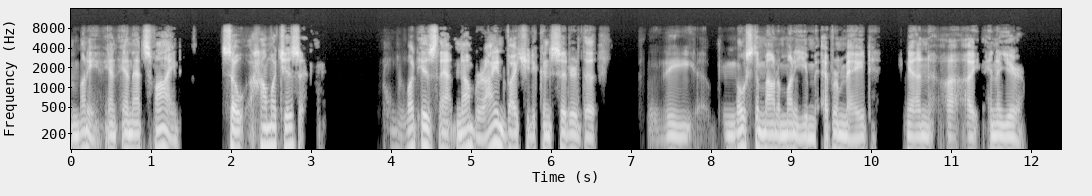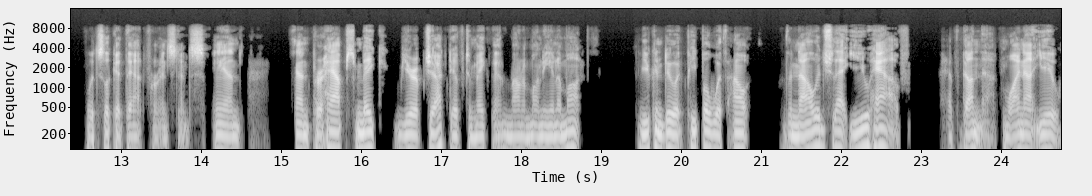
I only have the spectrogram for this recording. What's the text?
money, and, and that's fine. So, how much is it? What is that number? I invite you to consider the the uh, most amount of money you ever made in a, in a year. Let's look at that, for instance, and and perhaps make your objective to make that amount of money in a month. You can do it. People without the knowledge that you have have done that. Why not you?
